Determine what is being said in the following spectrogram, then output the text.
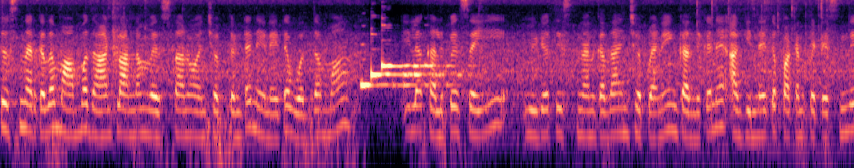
చూస్తున్నారు కదా మా అమ్మ దాంట్లో అన్నం వేస్తాను అని చెప్తుంటే నేనైతే వద్దమ్మా ఇలా కలిపేసాయి వీడియో తీస్తున్నాను కదా అని చెప్పాను. ఇంక అందుకనే ఆ గిన్నె అయితే పక్కన పెట్టేసింది.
